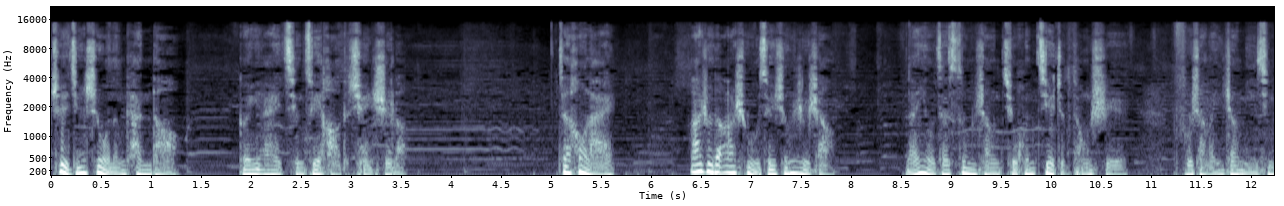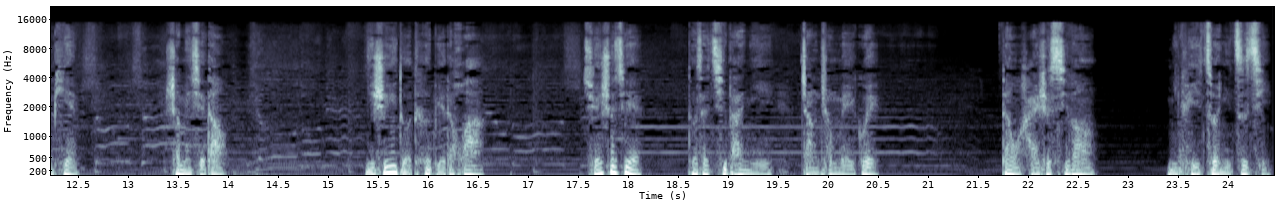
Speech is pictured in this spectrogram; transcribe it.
这已经是我能看到关于爱情最好的诠释了。再后来，阿若的二十五岁生日上，男友在送上求婚戒指的同时，附上了一张明信片，上面写道：“你是一朵特别的花，全世界都在期盼你长成玫瑰，但我还是希望。”你可以做你自己，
